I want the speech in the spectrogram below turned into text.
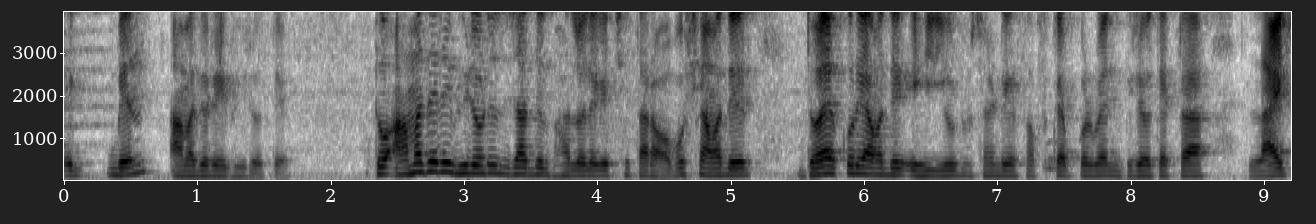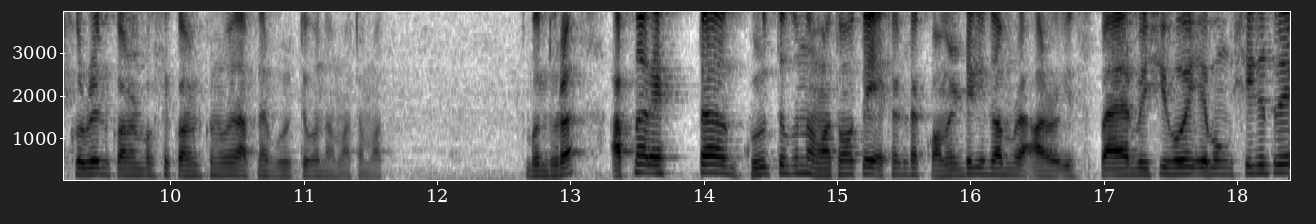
দেখবেন আমাদের এই ভিডিওতে। তো আমাদের এই ভিডিওটি যাদের ভালো লেগেছে, তারা অবশ্যই আমাদের, দয়া করে আমাদের এই ইউটিউব চ্যানেলটিকে সাবস্ক্রাইব করবেন। ভিডিওতে একটা লাইক করবেন কমেন্ট বক্সে কমেন্ট করবেন, আপনার গুরুত্বপূর্ণ মতামত। বন্ধুরা, আপনার একটা গুরুত্বপূর্ণ মতামতে এক একটা কমেন্টে কিন্তু আমরা আরও ইন্সপায়ার বেশি হই এবং সেক্ষেত্রে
